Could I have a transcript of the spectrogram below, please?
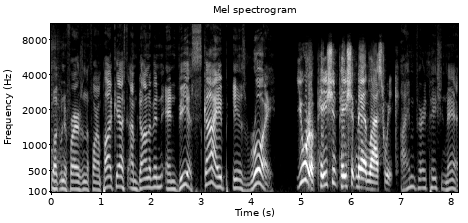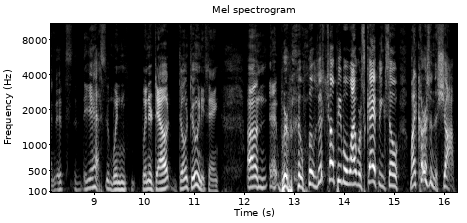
Welcome to Friars on the Farm podcast. I'm Donovan, and via Skype is Roy. You were a patient, patient man last week. I'm a very patient man. It's yes. When when in doubt, don't do anything. Um, we're, well, let's tell people why we're skyping. So my car's in the shop,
